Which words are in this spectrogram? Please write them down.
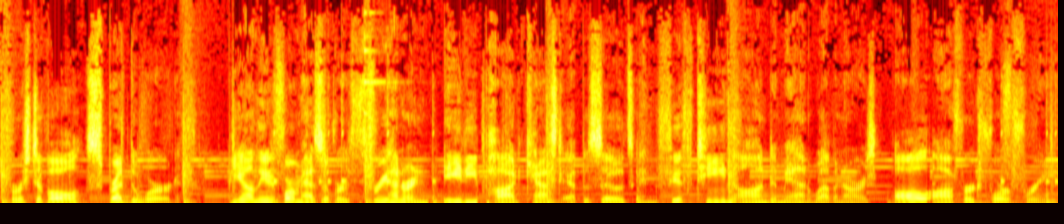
First of all, spread the word. Beyond the Uniform has over 380 podcast episodes and 15 on demand webinars, all offered for free.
